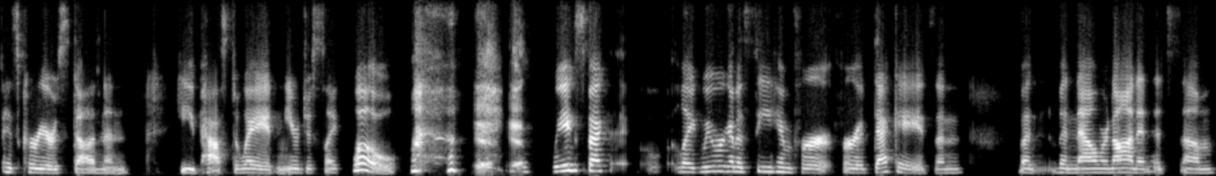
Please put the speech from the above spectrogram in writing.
his career is done and he passed away and you're just like whoa. Yeah, yeah. we expect like we were going to see him for for decades and but but now we're not and it's um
